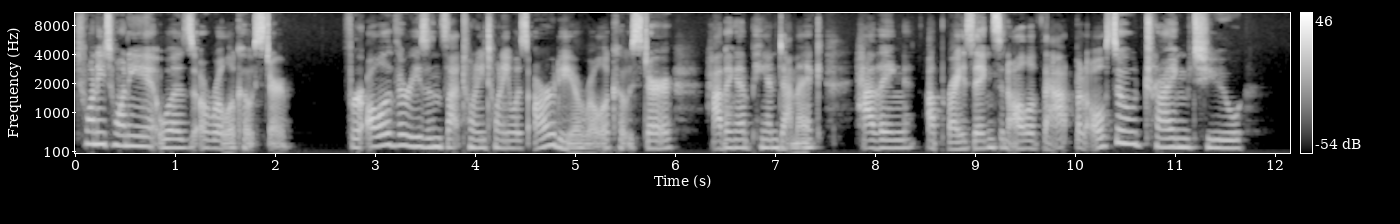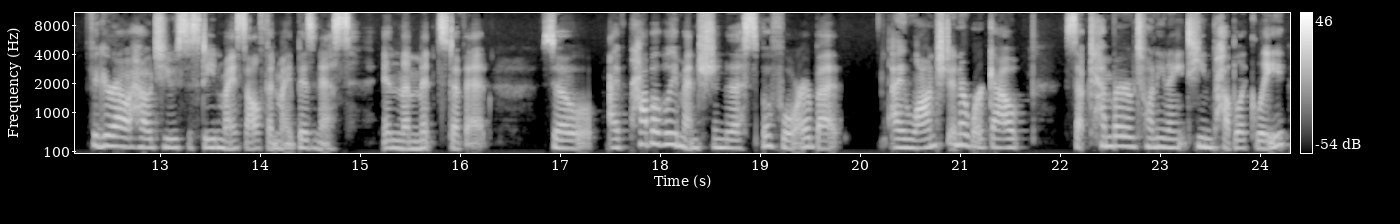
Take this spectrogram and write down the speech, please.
2020 was a roller coaster. For all of the reasons that 2020 was already a roller coaster, having a pandemic, having uprisings and all of that, but also trying to figure out how to sustain myself and my business in the midst of it. So I've probably mentioned this before, but I launched Inner Workout September of 2019 publicly.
